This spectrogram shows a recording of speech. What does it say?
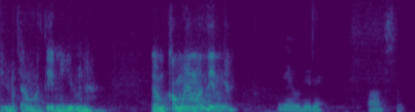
Ini cara matiinnya gimana? Kamu yang matiin kan? Ya udah deh. Pause.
